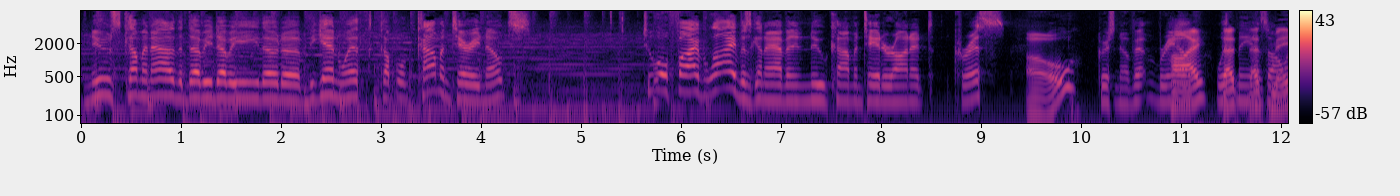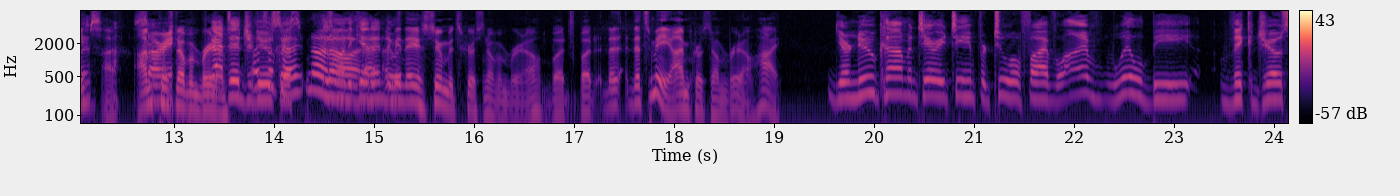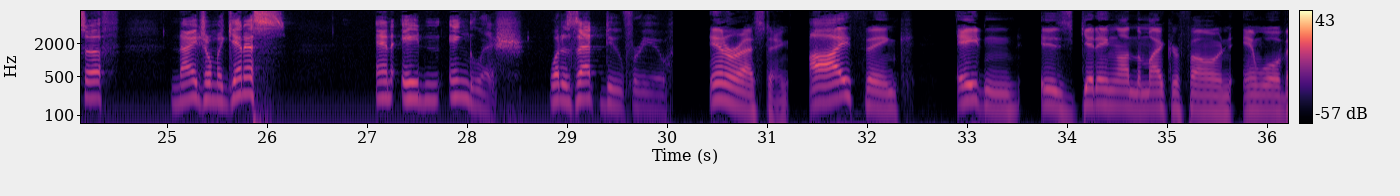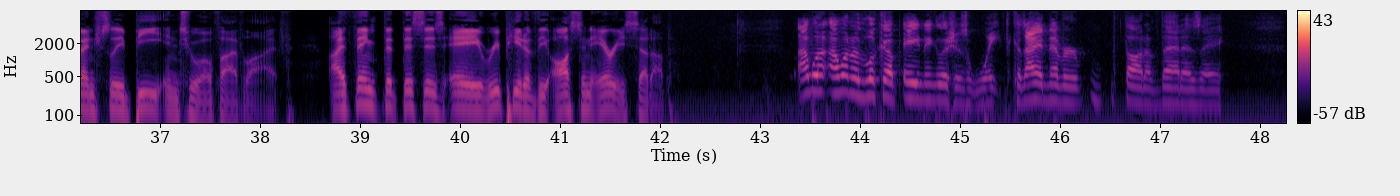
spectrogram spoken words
News coming out of the WWE, though, to begin with. A couple of commentary notes. 205 Live is going to have a new commentator on it, Chris. Oh, Chris Novembrino hi. with that, me that's as me. always. I- I'm Sorry. Chris Novembrino. Forgot to introduce That's okay. us. No, Just no. wanted to get I, into I mean, it. they assume it's Chris Novembrino, but but th- that's me. I'm Chris Novembrino. Hi. Your new commentary team for 205 Live will be Vic Joseph, Nigel McGuinness, and Aiden English. What does that do for you? Interesting. I think Aiden is getting on the microphone and will eventually be in 205 Live. I think that this is a repeat of the Austin Aries setup. I want I want to look up Aiden English's weight because I had never thought of that as a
